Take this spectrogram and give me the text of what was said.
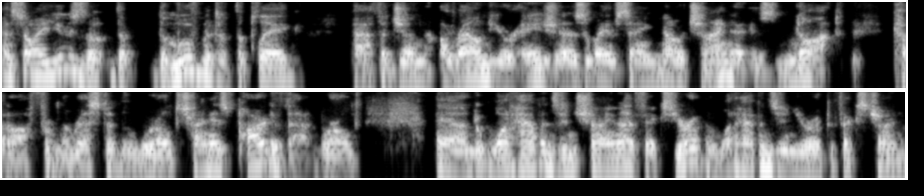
And so I use the, the, the movement of the plague pathogen around Eurasia as a way of saying, no, China is not cut off from the rest of the world. China is part of that world. And what happens in China affects Europe, and what happens in Europe affects China.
